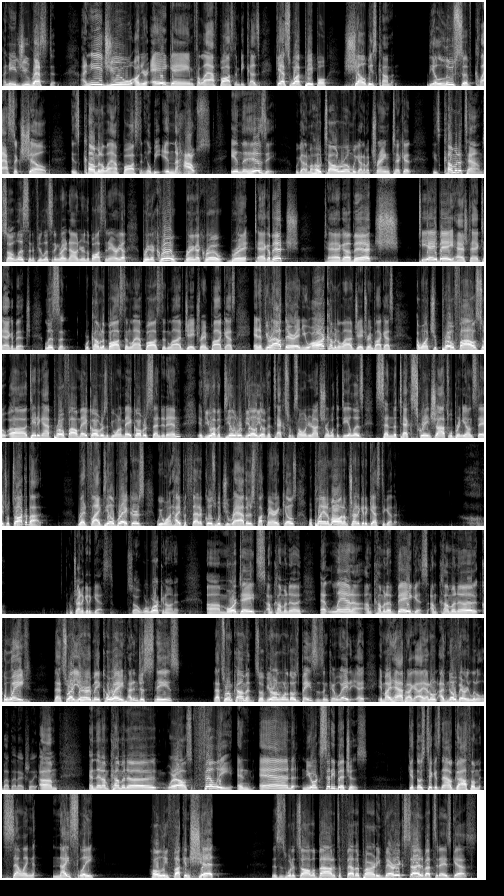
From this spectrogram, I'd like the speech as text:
I need you rested. I need you on your A game for Laugh Boston because guess what, people? Shelby's coming. The elusive classic Shelb is coming to Laugh Boston. He'll be in the house, in the hizzy. We got him a hotel room, we got him a train ticket. He's coming to town. So listen, if you're listening right now and you're in the Boston area, bring a crew. Bring a crew. Bring tag a bitch. Tag a bitch. T A B, hashtag tag a bitch. Listen, we're coming to Boston, Laugh Boston, live J Train podcast. And if you're out there and you are coming to live J Train podcast, I want your profiles, so uh, dating app profile makeovers. If you want a makeover, send it in. If you have a deal reveal, you have a text from someone, you're not sure what the deal is, send the text screenshots. We'll bring you on stage. We'll talk about it. Red flag deal breakers. We want hypotheticals. Would you rather's? Fuck Mary kills. We're playing them all, and I'm trying to get a guest together. I'm trying to get a guest. So we're working on it. Um, more dates. I'm coming to Atlanta. I'm coming to Vegas. I'm coming to Kuwait. That's right. You heard me. Kuwait. I didn't just sneeze. That's where I'm coming. So if you're on one of those bases in Kuwait, it, might happen. I, I don't. I know very little about that actually. Um, and then I'm coming to where else? Philly and and New York City bitches. Get those tickets now. Gotham selling nicely. Holy fucking shit. This is what it's all about. It's a feather party. Very excited about today's guest.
